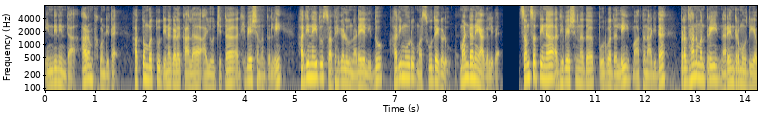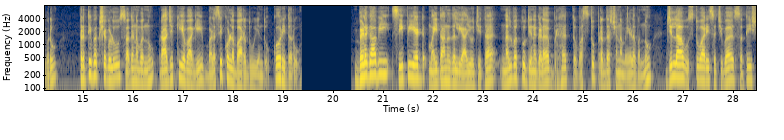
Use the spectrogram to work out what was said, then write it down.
ಇಂದಿನಿಂದ ಆರಂಭಗೊಂಡಿದೆ. ಹತ್ತೊಂಬತ್ತು ದಿನಗಳ ಕಾಲ ಆಯೋಜಿತ ಅಧಿವೇಶನದಲ್ಲಿ ಹದಿನೈದು ಸಭೆಗಳು ನಡೆಯಲಿದ್ದು, ಹದಿಮೂರು ಮಸೂದೆಗಳು ಮಂಡನೆಯಾಗಲಿವೆ. ಸಂಸತ್ತಿನ ಅಧಿವೇಶನದ ಪೂರ್ವದಲ್ಲಿ ಮಾತನಾಡಿದ ಪ್ರಧಾನಮಂತ್ರಿ ನರೇಂದ್ರ ಮೋದಿ ಅವರು, ಪ್ರತಿಪಕ್ಷಗಳು ಸದನವನ್ನು ರಾಜಕೀಯವಾಗಿ ಬಳಸಿಕೊಳ್ಳಬಾರದು ಎಂದು ಕೋರಿದರು. ಬೆಳಗಾವಿ ಸಿಪಿಎಡ್ ಮೈದಾನದಲ್ಲಿ ಆಯೋಜಿತ ನಲವತ್ತು ದಿನಗಳ ಬೃಹತ್ ವಸ್ತು ಪ್ರದರ್ಶನ ಮೇಳವನ್ನು ಜಿಲ್ಲಾ ಉಸ್ತುವಾರಿ ಸಚಿವ ಸತೀಶ್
